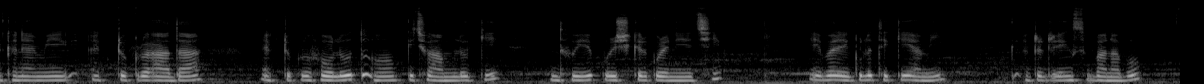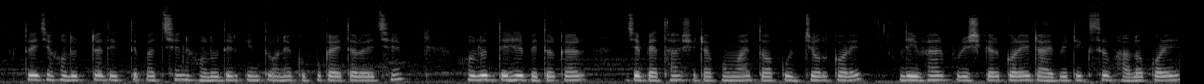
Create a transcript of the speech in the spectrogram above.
এখানে আমি এক টুকরো আদা, এক টুকরো হলুদ ও কিছু আমলকি ধুয়ে পরিষ্কার করে নিয়েছি। এবার এগুলো থেকে আমি একটা ড্রিঙ্কস বানাবো। তো এই যে হলুদটা দেখতে পাচ্ছেন, হলুদের কিন্তু অনেক উপকারিতা রয়েছে। হলুদ দেহের ভেতরকার যে ব্যথা সেটা কমায়, ত্বক উজ্জ্বল করে, লিভার পরিষ্কার করে, ডায়াবেটিক্সও ভালো করে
